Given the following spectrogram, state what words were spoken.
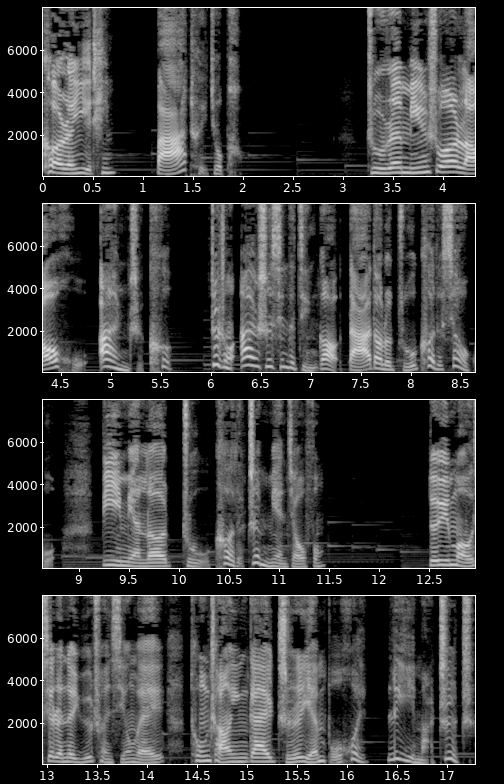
客人一听，拔腿就跑。主人明说老虎，暗指客，这种暗示性的警告达到了逐客的效果，避免了主客的正面交锋。对于某些人的愚蠢行为，通常应该直言不讳，立马制止。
